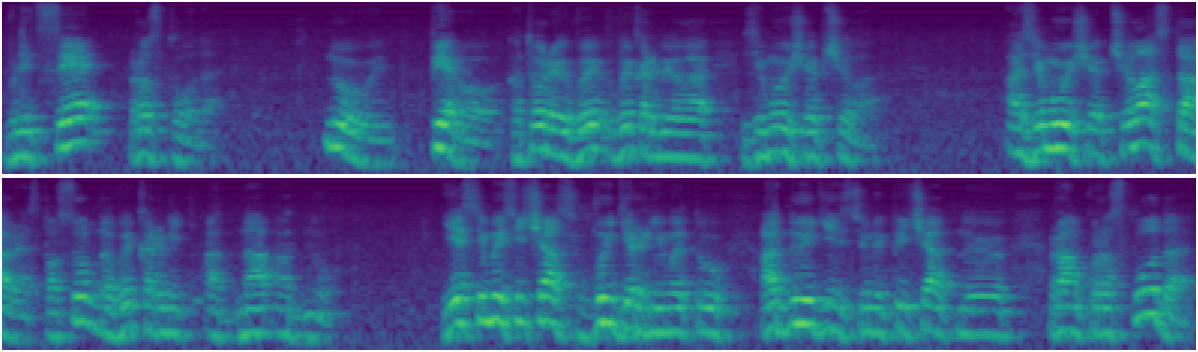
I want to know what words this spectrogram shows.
в лице расплода. Ну, первого, который вы, выкормила зимующая пчела. А зимующая пчела старая способна выкормить одна одну. Если мы сейчас выдернем эту одну единственную печатную рамку расплода,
